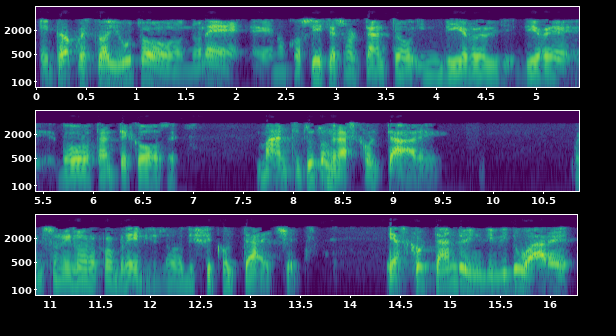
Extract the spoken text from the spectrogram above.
E però questo aiuto non, è, eh, non consiste soltanto in dir, dire loro tante cose, ma anzitutto nell'ascoltare quali sono i loro problemi, le loro difficoltà, eccetera. E ascoltando individuare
